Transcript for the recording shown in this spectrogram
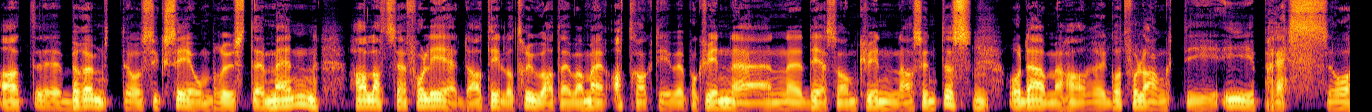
at eh, berømte og suksessombruste menn har latt seg forlede til å tro at de var mer attraktive på kvinner enn det som kvinnene syntes, mm. og dermed har gått for langt i, i press. Og,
